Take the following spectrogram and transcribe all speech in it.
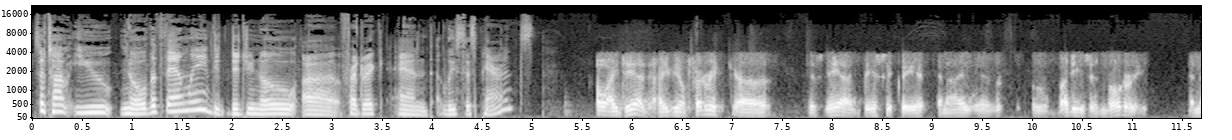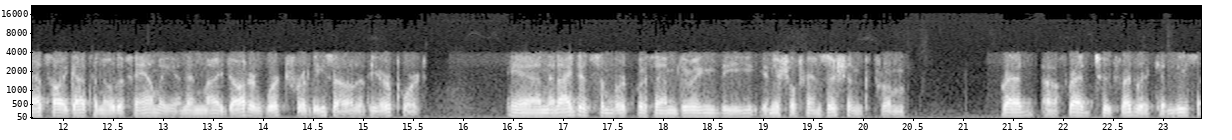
So Tom, you know the family? Did did you know uh, Frederic and Lisa's parents? Oh, I did. I you know Frederic, uh, his dad, basically, and I were, were buddies in Rotary and that's how I got to know the family. And then my daughter worked for Lisa out at the airport, and then I did some work with them during the initial transition from Fred, uh, Fred to Frederic and Lisa.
